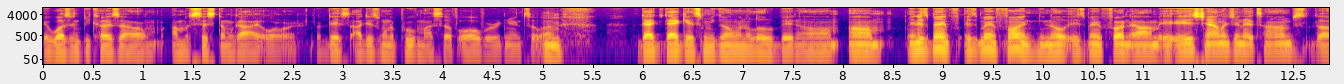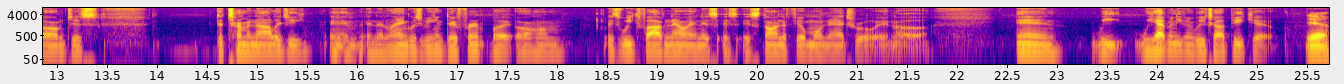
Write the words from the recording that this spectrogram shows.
it wasn't because um, I'm a system guy or, or this. I just want to prove myself all over again. So Mm. I, that that gets me going a little bit. Um, um, and it's been it's been fun. You know, it's been fun. Um, it is challenging at times. Um, just the terminology and, Mm-hmm. and the language being different, but um, it's week five now, and it's, it's it's starting to feel more natural, and uh, and we we haven't even reached our peak yet. Yeah.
